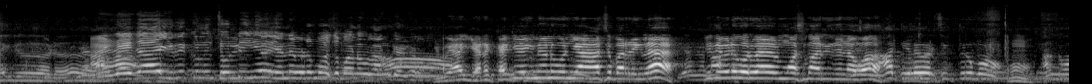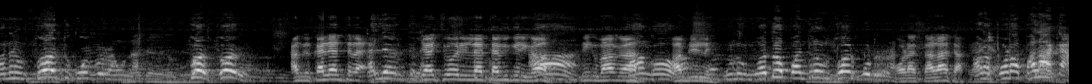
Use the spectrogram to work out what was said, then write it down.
ஐயோடு. அழகா இருக்குன்னு சொல்லியும் என்னை விட மோசமானவளான்னு எனக்கு கட்டி வைக்கணும்னு கொஞ்சம் ஆசைப்படுறீங்களா? இதை விட ஒரு வேளை மோசமா இருக்குது என்னவா? நாட்டு இளவரசிக்கு திருமணம். ம். அங்க வந்து நம்ம சோத்து கூப்பிடுறான் உன்னை சோறு சோறு. அங்க கல்யாணத்துல கல்யாணத்துல. சோறு இல்ல தவிக்கிறீங்க. நீங்க வாங்க அப்படின்னு. உனக்கு மொத பந்தில சோறு போட்டுடுறேன். போடா கலாக்கா. அட போடா பலாக்கா.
